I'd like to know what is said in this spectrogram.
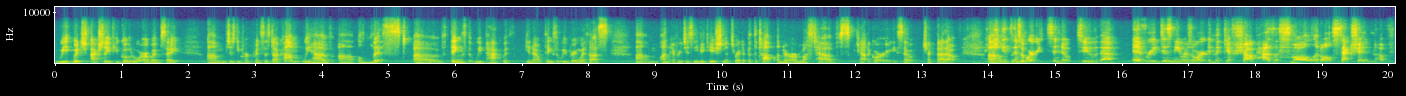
we, which actually, if you go to our website, um, DisneyParkPrincess.com, we have uh, a list of things that we pack with, you know, things that we bring with us um, on every Disney vacation. It's right up at the top under our must-haves category. So check that out. I think Um, it's so- important to note too that every Disney resort in the gift shop has a small little section of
